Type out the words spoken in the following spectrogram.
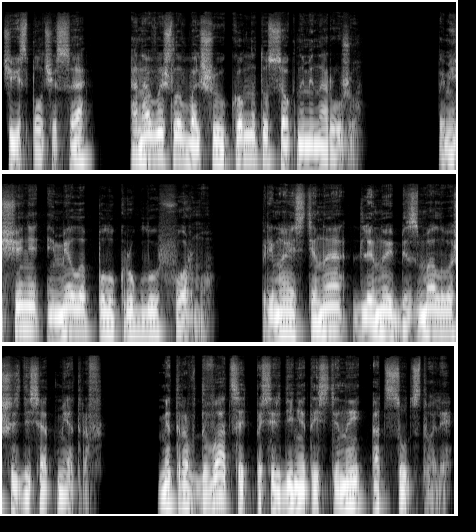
Через полчаса она вышла в большую комнату с окнами наружу. Помещение имело полукруглую форму. Прямая стена длиной без малого 60 метров. Метров 20 посередине этой стены отсутствовали.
